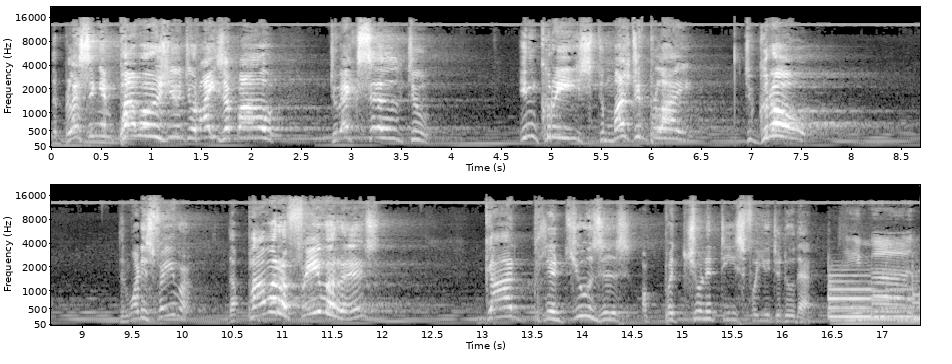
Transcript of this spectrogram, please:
The blessing empowers you to rise above, to excel, to increase, to multiply, to grow. Then what is favor? The power of favor is God produces opportunities for you to do that. Amen.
